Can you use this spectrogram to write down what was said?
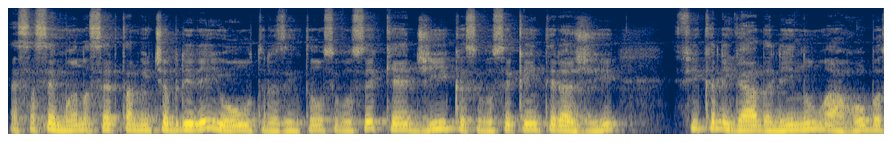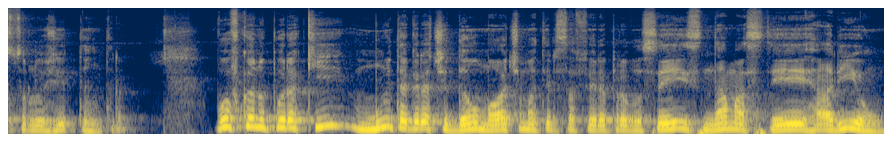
essa semana certamente abrirei outras. Então, se você quer dicas, se você quer interagir, fica ligado ali no arroba astrologia tantra. Vou ficando por aqui, muita gratidão, uma ótima terça-feira para vocês. Namastê, Harion.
